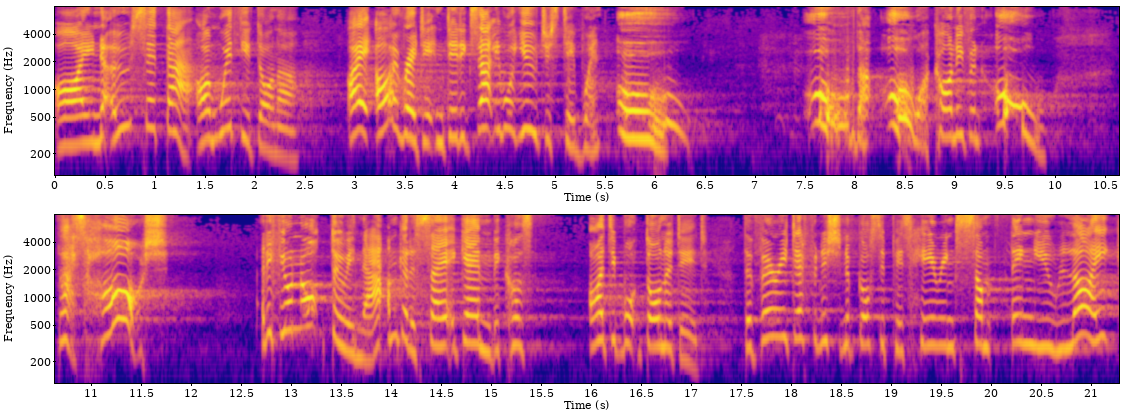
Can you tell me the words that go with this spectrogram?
I know. Who said that? I'm with you, Donna. I, I read it and did exactly what you just did. Went, oh, oh, that, oh, I can't even, oh. That's harsh. And if you're not doing that, I'm going to say it again because I did what Donna did. The very definition of gossip is hearing something you like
